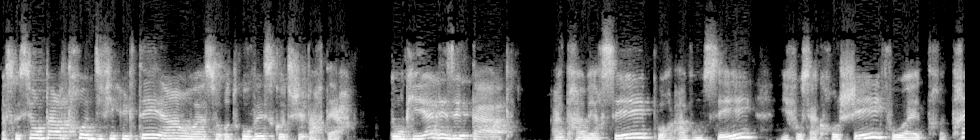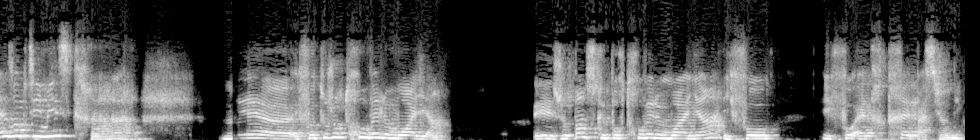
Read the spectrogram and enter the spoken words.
Parce que si on parle trop de difficultés, hein, on va se retrouver scotché par terre. Donc il y a des étapes à traverser pour avancer. Il faut s'accrocher, il faut être très optimiste, mais euh, il faut toujours trouver le moyen Et je pense que pour trouver le moyen, il faut, il faut être très passionné.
